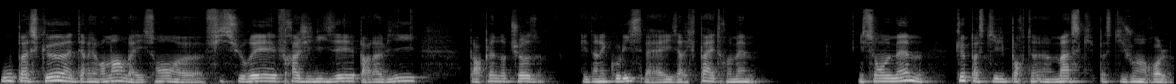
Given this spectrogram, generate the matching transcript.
ou parce que intérieurement bah, ils sont euh, fissurés, fragilisés par la vie, par plein d'autres choses. Et dans les coulisses, bah, ils n'arrivent pas à être eux-mêmes. Ils sont eux-mêmes que parce qu'ils portent un masque, parce qu'ils jouent un rôle.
